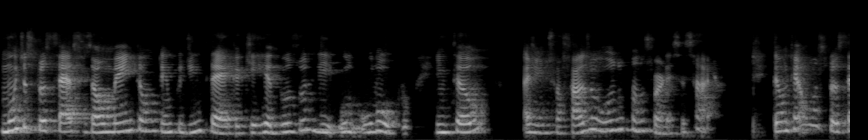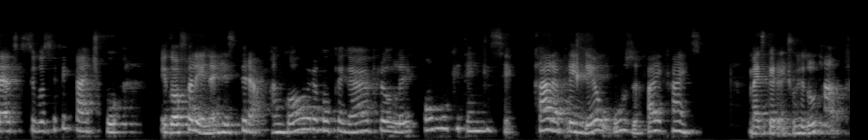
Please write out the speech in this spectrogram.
Muitos processos aumentam o tempo de entrega, que reduz o, o, o lucro. Então, a gente só faz o uso quando for necessário. Então, tem alguns processos que se você ficar, tipo, igual eu falei, né? Respirar. Agora eu vou pegar para eu ler como que tem que ser. Cara, aprendeu? Usa, vai, faz. Mas garante o resultado.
